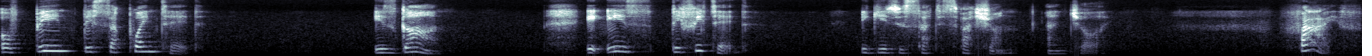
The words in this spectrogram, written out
of being disappointed is gone. It is defeated. It gives you satisfaction and joy. Five,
